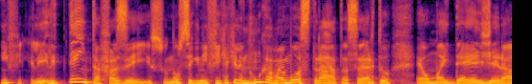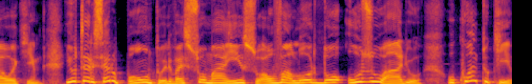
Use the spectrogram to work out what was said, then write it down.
Enfim, ele, ele tenta fazer isso, não significa que ele nunca vai mostrar, tá certo? É uma ideia geral aqui. E o terceiro ponto, ele vai somar isso ao valor do usuário. O quanto que,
